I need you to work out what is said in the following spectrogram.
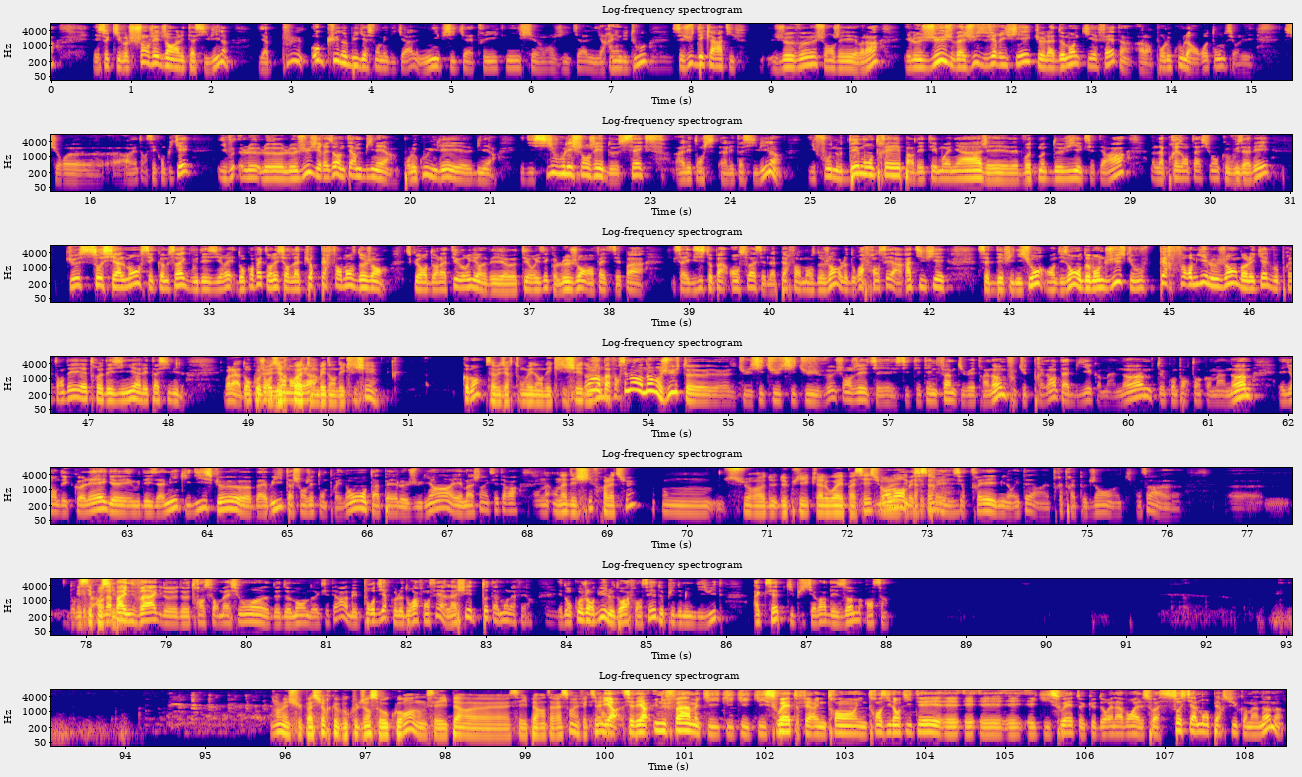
Et ceux qui veulent changer de genre à l'état civil, il n'y a plus aucune obligation médicale, ni psychiatrique, ni chirurgicale, ni rien du tout. C'est juste déclaratif. Je veux changer, voilà. Et le juge va juste vérifier que la demande qui est faite, alors pour le coup, là, on retombe sur les, sur. Euh, c'est compliqué. le, juge, il raisonne en termes binaires. Pour le coup, il est euh, binaire. Il dit si vous voulez changer de sexe à l'état civil, il faut nous démontrer par des témoignages et votre mode de vie, etc., la présentation que vous avez, que socialement, c'est comme ça que vous désirez. Donc en fait, on est sur de la pure performance de genre. Parce que dans la théorie, on avait euh, théorisé que le genre, en fait, c'est pas ça n'existe pas en soi, c'est de la performance de genre. Le droit français a ratifié cette définition en disant on demande juste que vous performiez le genre dans lequel vous prétendez être désigné à l'état civil. Voilà, donc aujourd'hui on en est là. tomber dans des clichés? Comment? Ça veut dire tomber dans des clichés de Non, pas forcément. Non, juste, euh, si, tu, si tu veux changer, si tu étais une femme, tu veux être un homme, il faut que tu te présentes habillé comme un homme, te comportant comme un homme, ayant des collègues ou des amis qui disent que, euh, bah oui, tu as changé ton prénom, on t'appelle Julien et machin, etc. On a, des chiffres là-dessus? Sur euh, depuis que la loi est passée sur Non, non, mais c'est très, très, minoritaire. Hein. Très, très peu de gens qui font ça on n'a pas une vague de, transformation, euh, de demande, etc. Mais pour dire que le droit français a lâché totalement l'affaire. Mm. Et donc aujourd'hui, le droit français, depuis 2018, accepte qu'il puisse y avoir des hommes enceints. Non, mais je suis pas sûr que beaucoup de gens soient au courant, donc c'est hyper, euh, hyper intéressant, effectivement. C'est-à-dire une femme qui, souhaite faire une, transidentité et, et, qui souhaite que dorénavant elle soit socialement perçue comme un homme,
